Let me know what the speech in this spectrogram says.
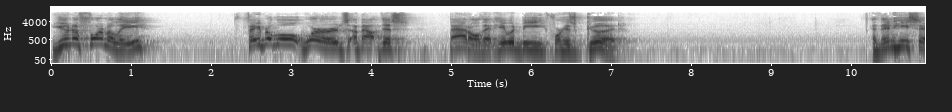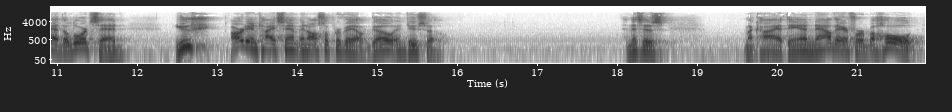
uniformly favorable words about this battle, that it would be for his good. And then he said, the Lord said, You are to entice him and also prevail. Go and do so. And this is Micaiah at the end. Now therefore, behold,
